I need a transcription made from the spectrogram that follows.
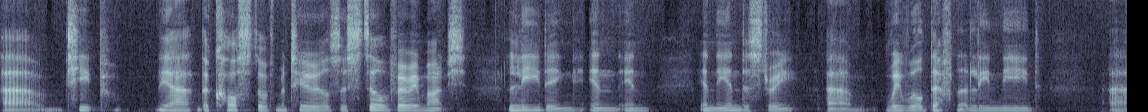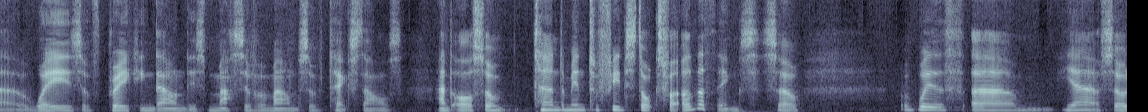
um, cheap, yeah, the cost of materials is still very much leading in in in the industry. Um, we will definitely need uh, ways of breaking down these massive amounts of textiles and also turn them into feedstocks for other things. So, with um, yeah, so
